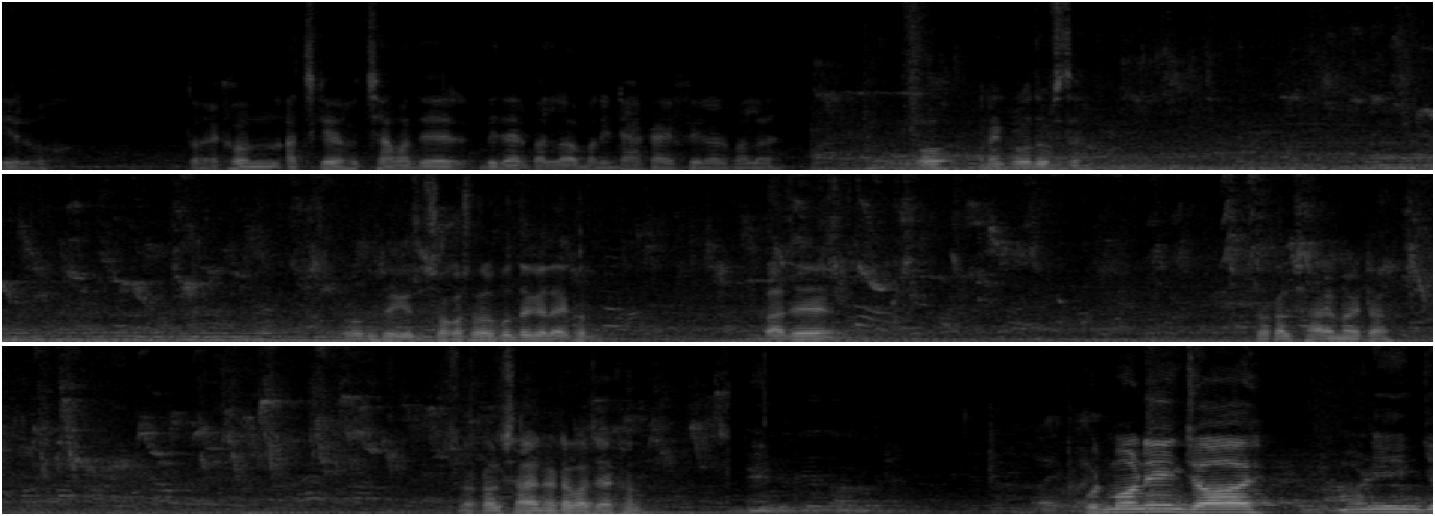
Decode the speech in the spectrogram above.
গেল। তো এখন আজকে হচ্ছে আমাদের বিদায়ের পাল্লা মানে ঢাকায় ফেরার পালা। ও অনেক রোদ উঠছে। রোদ উঠে গেছে। সকাল সকাল বলতে গেলে এখন বাজে সকাল সাড়ে নয়টা। সকাল সাড়ে নয়টা বাজে এখন। গুড মর্নিং জয় মর্নিং কি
